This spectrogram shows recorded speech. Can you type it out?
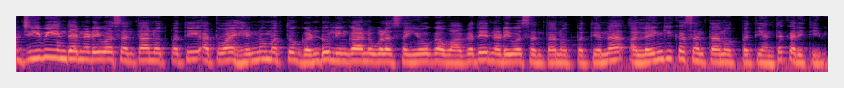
ಜೀವಿಯಿಂದ ನಡೆಯುವ ಸಂತಾನೋತ್ಪತ್ತಿ ಅಥವಾ ಹೆಣ್ಣು ಮತ್ತು ಗಂಡು ಲಿಂಗಾಣುಗಳ ಸಂಯೋಗವಾಗದೇ ನಡೆಯುವ ಸಂತಾನೋತ್ಪತ್ತಿಯನ್ನು ಅಲೈಂಗಿಕ ಸಂತಾನೋತ್ಪತ್ತಿ ಅಂತ ಕರಿತೀವಿ.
